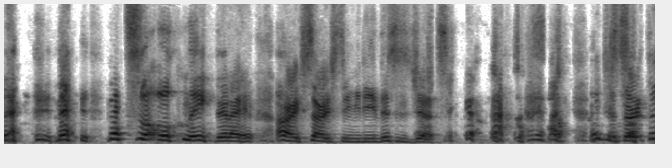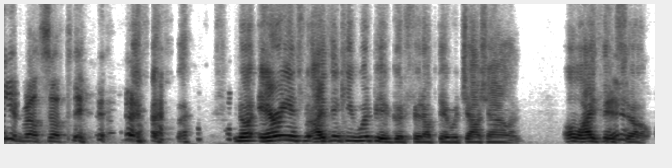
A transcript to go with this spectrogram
That, that, that's the old name that I have. All right, sorry, Stevie D. This is Jets. I, I, just started thinking about something. no, Arians. I think he would be a good fit up there with Josh Allen. Oh, I think yeah. so.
